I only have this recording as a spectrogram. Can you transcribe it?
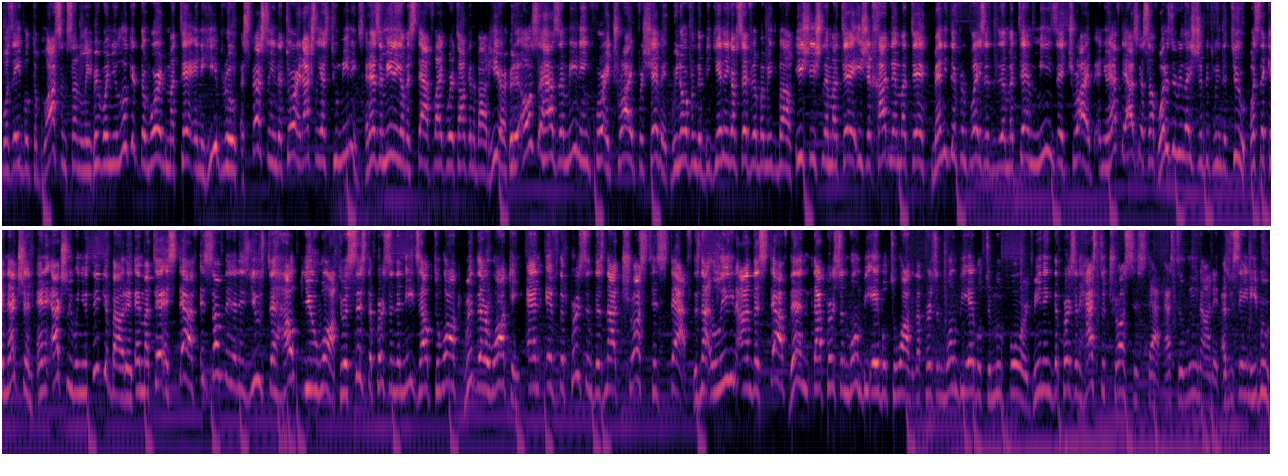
was able to blossom suddenly, but when you look at the word mateh in Hebrew, especially in the Torah, it actually has two meanings. It has a meaning of a staff, like we're talking about here, but it also has a meaning for a tribe, for Shevet. We know from the beginning of Sefer Bamidbar, Ish Ish Lemateh, Ish Echad Lemateh, many different places, the mateh means a tribe. And you have to ask yourself, what is the relationship between the two? What's the connection? And actually, when you think about it, a mateh, a staff, is something that is used to help you walk, to assist the person that needs help to walk with their walking. And if the person does not trust trust his staff, does not lean on the staff, then that person won't be able to walk. That person won't be able to move forward. Meaning the person has to trust his staff, has to lean on it. As we say in Hebrew,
